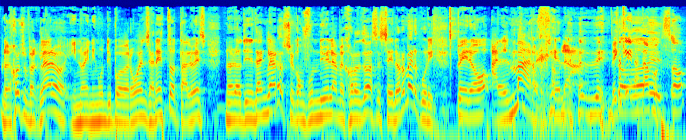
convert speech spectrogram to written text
lo dejó súper claro y no hay ningún tipo de vergüenza en esto. Tal vez no lo tiene tan claro. Se confundió y la mejor de todas es Sailor Mercury. Pero al margen de, ¿De todo qué estamos? eso,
